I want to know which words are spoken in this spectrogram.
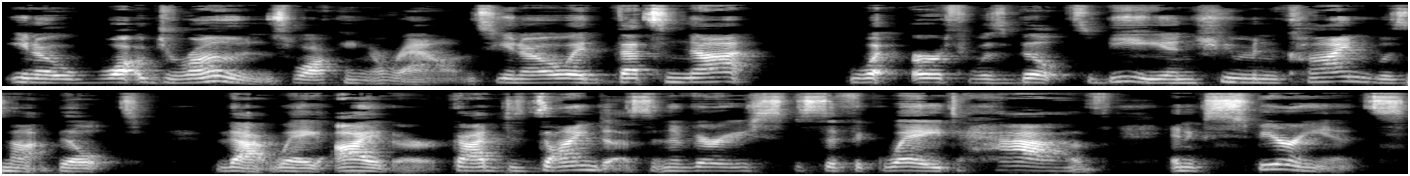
you know, wa- drones walking around. You know, it, that's not what Earth was built to be, and humankind was not built that way either. God designed us in a very specific way to have an experience.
